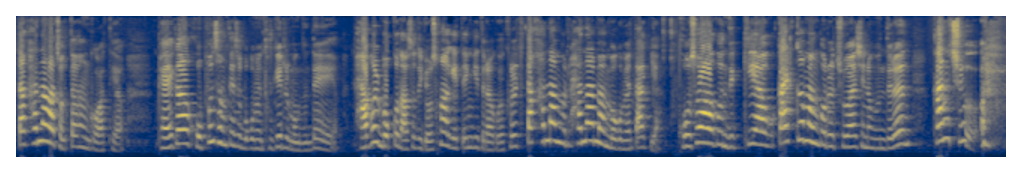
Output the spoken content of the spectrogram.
딱 하나가 적당한 것 같아요. 배가 고픈 상태에서 먹으면 두 개를 먹는데 밥을 먹고 나서도 요상하게 땡기더라고요. 그럴 때 딱 하나를 하나만 먹으면 딱이야. 고소하고 느끼하고 깔끔한 거를 좋아하시는 분들은 강추.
